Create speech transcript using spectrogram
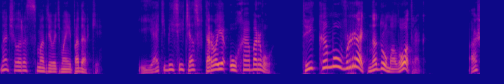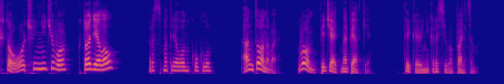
начал рассматривать мои подарки. «Я тебе сейчас второе ухо оборву. Ты кому врать надумал, отрок?» «А что, очень ничего. Кто делал?» Рассмотрел он куклу. «Антонова. Вон, печать на пятке». Тыкаю некрасиво пальцем.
